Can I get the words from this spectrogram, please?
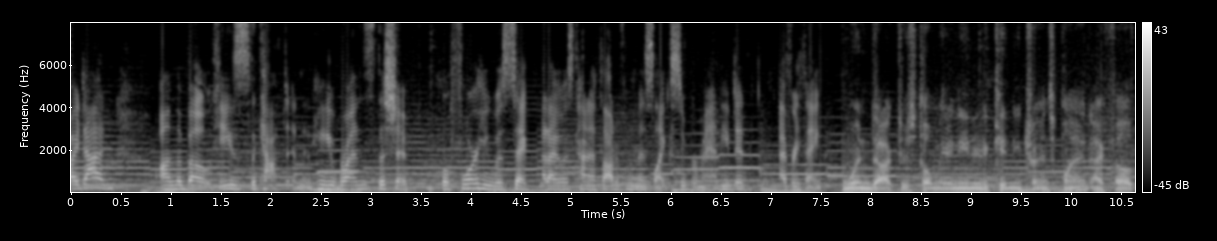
My dad on the boat, he's the captain and he runs the ship. Before he was sick, I always kind of thought of him as like Superman. He did everything. When doctors told me I needed a kidney transplant, I felt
